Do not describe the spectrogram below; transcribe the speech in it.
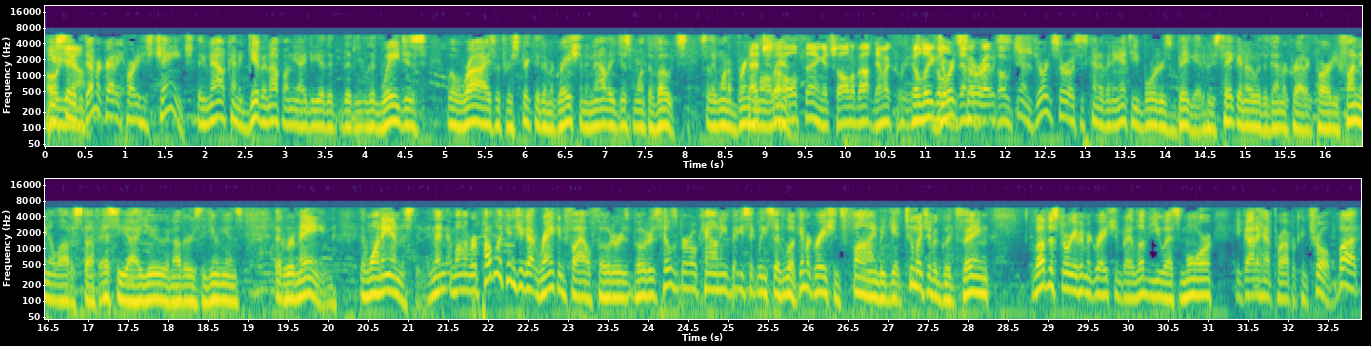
Oh, you Oh, say yeah. the Democratic Party has changed. They've now kind of given up on the idea that, that, that wages will rise with restricted immigration, and now they just want the votes. So they want to bring That's them all in. That's the whole thing. It's all about Democrat, illegal George Democrat Soros, votes. yeah, George Soros is kind of an anti-borders bigot who's taken over the Democratic Party, funding a lot of stuff, SEIU and others, the unions that remain that want amnesty. And then among the Republicans, you got rank and file voters. Voters, Hillsborough County basically said, "Look, immigration's fine, but you get too much of a good thing. Love the story of immigration, but I love the U.S. more. You got to have proper control." But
